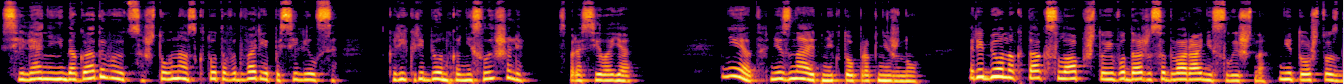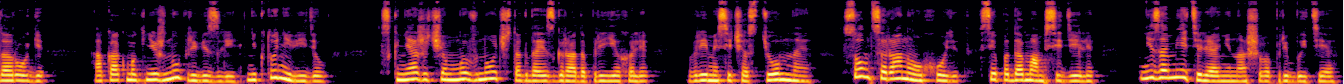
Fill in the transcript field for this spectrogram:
«Селяне не догадываются, что у нас кто-то во дворе поселился? Крик ребенка не слышали?» – спросила я. «Нет, не знает никто про княжну. Ребенок так слаб, что его даже со двора не слышно, не то что с дороги. А как мы княжну привезли, никто не видел. С княжичем мы в ночь тогда из града приехали. Время сейчас темное, солнце рано уходит, все по домам сидели. Не заметили они нашего прибытия.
